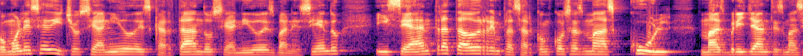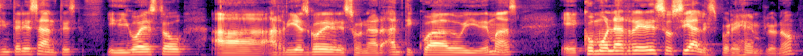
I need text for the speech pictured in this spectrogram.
como les he dicho, se han ido descartando, se han ido desvaneciendo y se han tratado de reemplazar con cosas más cool, más brillantes, más interesantes. Y digo esto a, riesgo de sonar anticuado y demás, eh, como las redes sociales, por ejemplo, ¿no?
